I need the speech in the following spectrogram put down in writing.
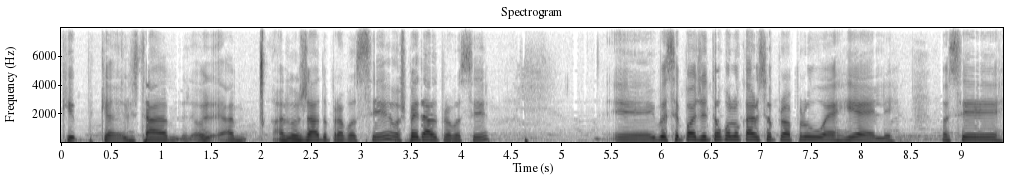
que, que, está eh, alojado para você, hospedado para você. Eh, e você pode, então, colocar o seu próprio URL. Você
